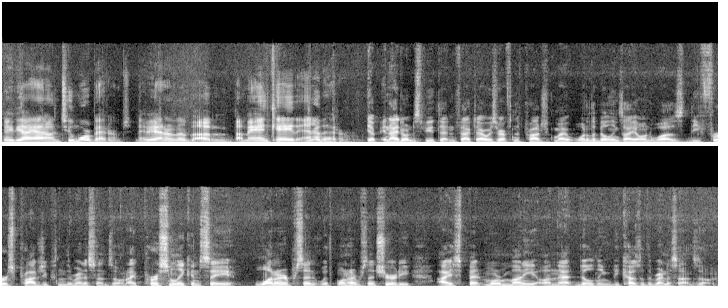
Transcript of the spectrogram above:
maybe I add on two more bedrooms. Maybe I add on a, a, a man cave and a bedroom. Yep, and I don't dispute that. In fact, I always reference the project. My, one of the buildings I owned was the first project from the Renaissance Zone. I personally can say 100% with 100% surety, I spent more money on that building because of the Renaissance Zone.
